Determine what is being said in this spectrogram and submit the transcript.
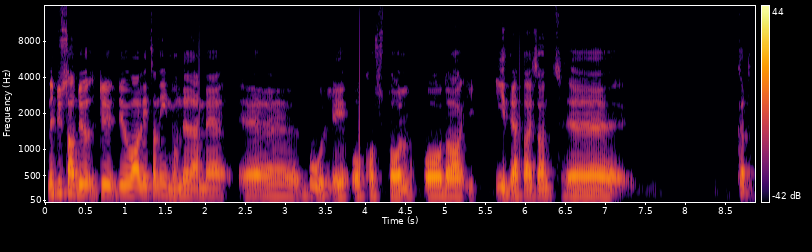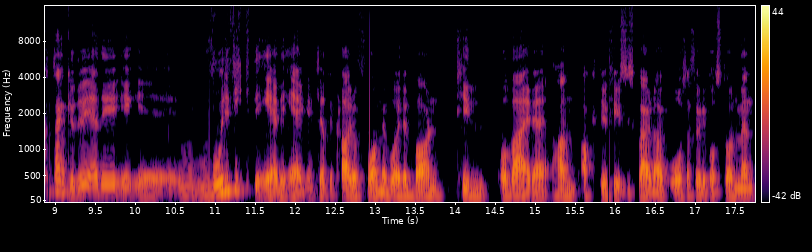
Men du sa du, du, du var litt sånn innom det der med eh, bolig og kosthold og da idrett, da, ikke sant. Eh, hva, hva tenker du, er det, eh, Hvor viktig er det egentlig at vi klarer å få med våre barn til å være, ha en aktiv fysisk hverdag og selvfølgelig kosthold, men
